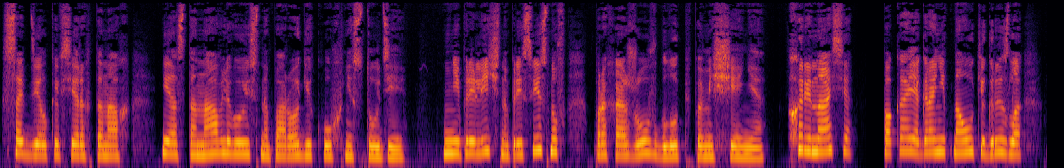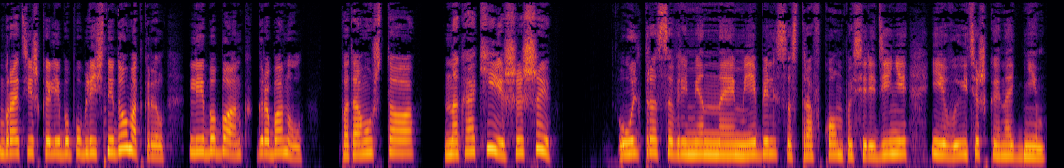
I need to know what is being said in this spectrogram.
с отделкой в серых тонах и останавливаюсь на пороге кухни-студии. Неприлично присвистнув, прохожу вглубь помещения. Хренася! Пока я гранит науки грызла, братишка либо публичный дом открыл, либо банк грабанул. Потому что... На какие шиши? Ультрасовременная мебель с островком посередине и вытяжкой над ним.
